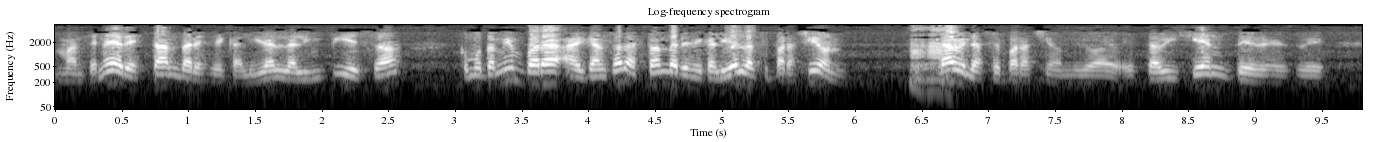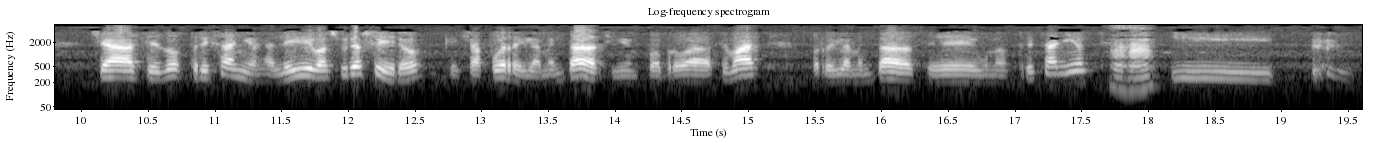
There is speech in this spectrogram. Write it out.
mantener estándares de calidad en la limpieza, como también para alcanzar estándares de calidad en la separación. Sabe la separación, digo, está vigente desde ya hace dos, tres años la ley de basura cero, que ya fue reglamentada, si bien fue aprobada hace más, fue reglamentada hace unos tres años, y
